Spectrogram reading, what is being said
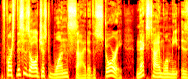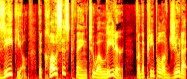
Of course, this is all just one side of the story. Next time, we'll meet Ezekiel, the closest thing to a leader for the people of Judah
